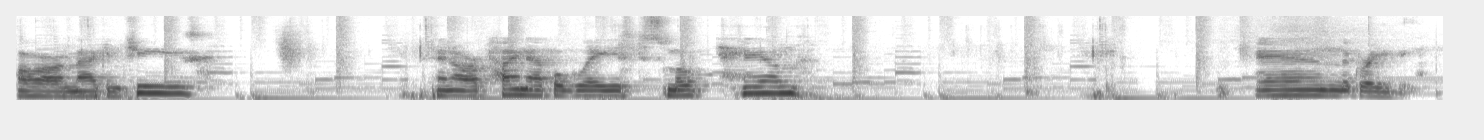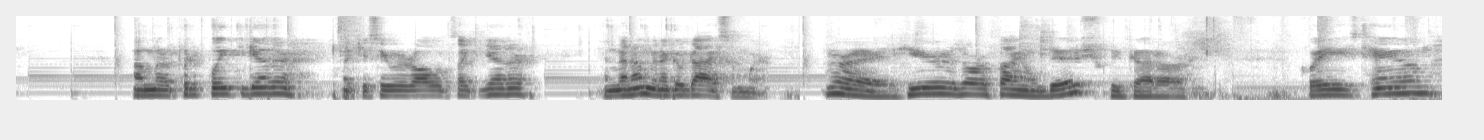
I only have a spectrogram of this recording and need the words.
our mac and cheese, and our pineapple glazed smoked ham, and the gravy. I'm gonna put a plate together, let you see what it all looks like together, and then I'm gonna go die somewhere. All right, here's our final dish. We've got our glazed ham,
